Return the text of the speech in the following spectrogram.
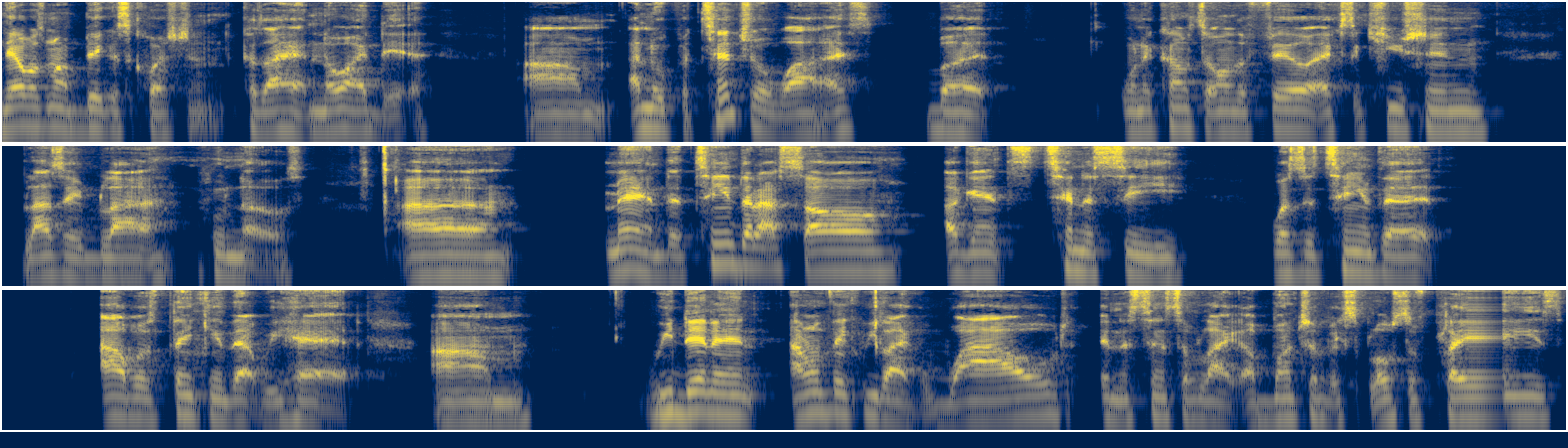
That was my biggest question because I had no idea. Um, I knew potential wise, but when it comes to on the field execution, blah blah blah, who knows? Uh, man, the team that I saw against Tennessee was a team that I was thinking that we had. Um, we didn't. I don't think we like wowed in the sense of like a bunch of explosive plays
